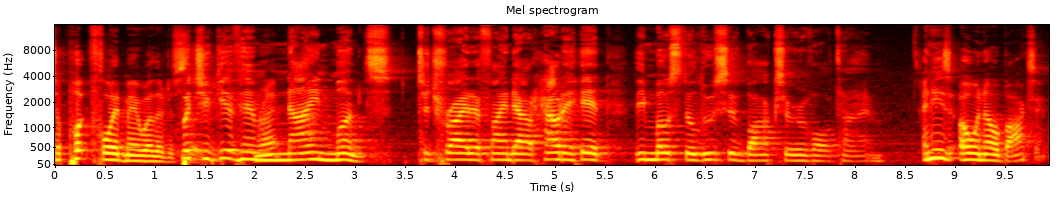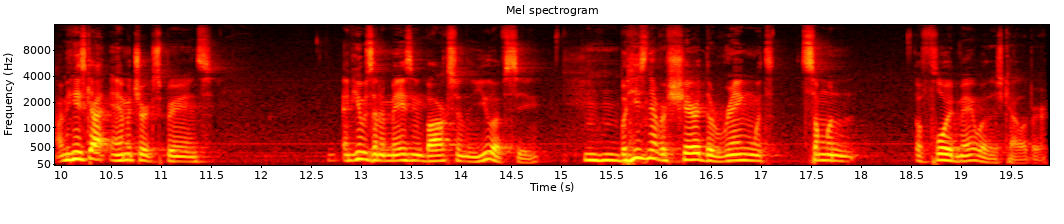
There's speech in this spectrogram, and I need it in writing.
to put Floyd Mayweather to sleep. But you give him Right. nine months to try to find out how to hit the most elusive boxer of all time. And he's 0 0 boxing. I mean, he's got amateur experience, and he was an amazing boxer in the UFC. Mm-hmm. But he's never shared the ring with someone of Floyd Mayweather's caliber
